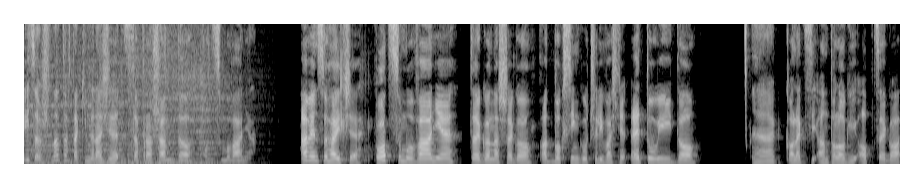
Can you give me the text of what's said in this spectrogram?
I cóż, no to w takim razie zapraszam do podsumowania. A więc słuchajcie, podsumowanie tego naszego unboxingu, czyli właśnie etui do e, kolekcji antologii obcego.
